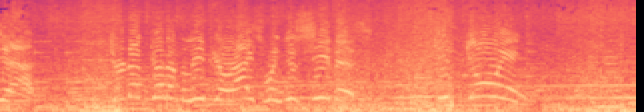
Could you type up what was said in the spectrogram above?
You're not gonna believe your eyes when you see this. Keep going.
